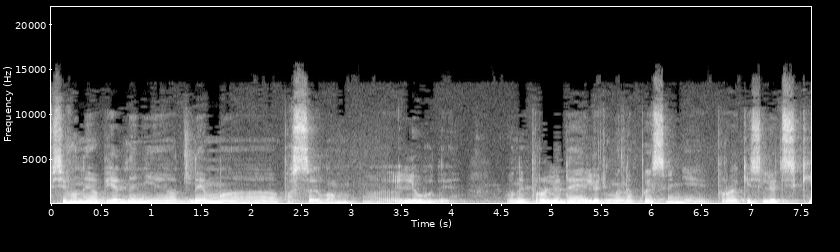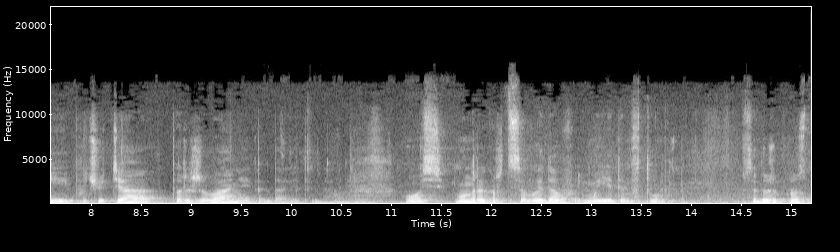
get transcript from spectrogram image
Всі вони об'єднані одним е, посилом е, люди. Вони про людей, людьми написані, про якісь людські почуття, переживання і так далі. І так далі. Ось Moon Records це видав, і ми їдемо в тур. Все дуже просто.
